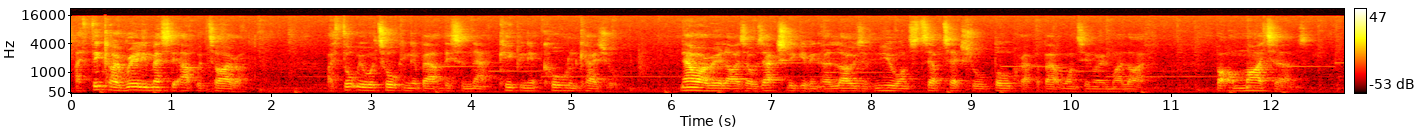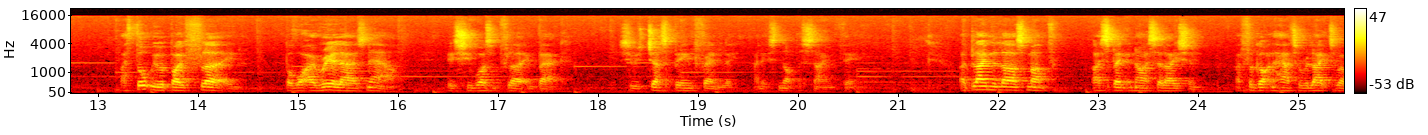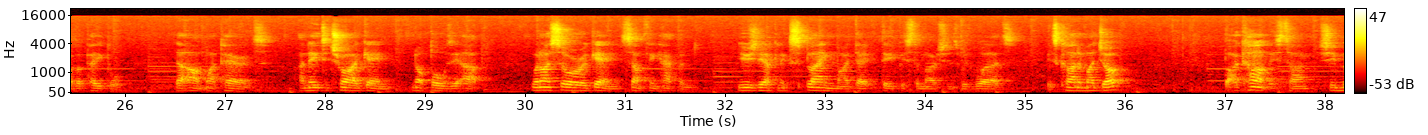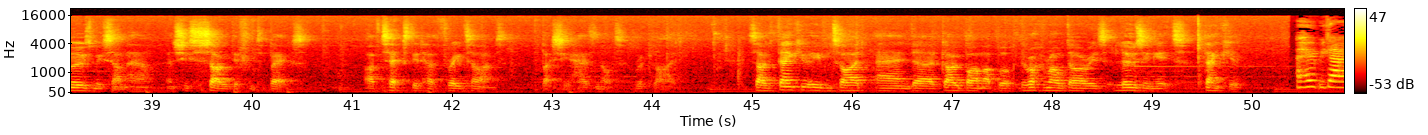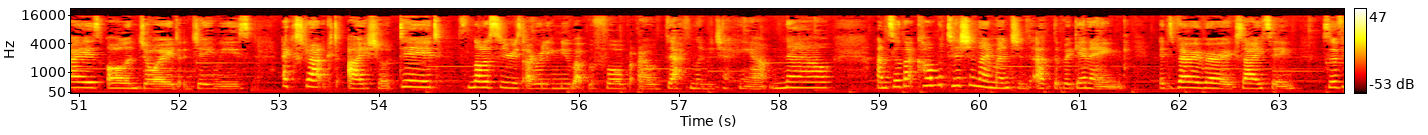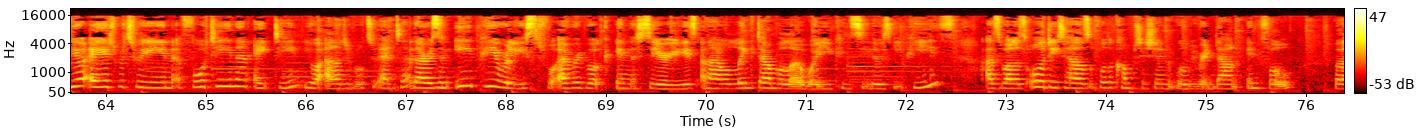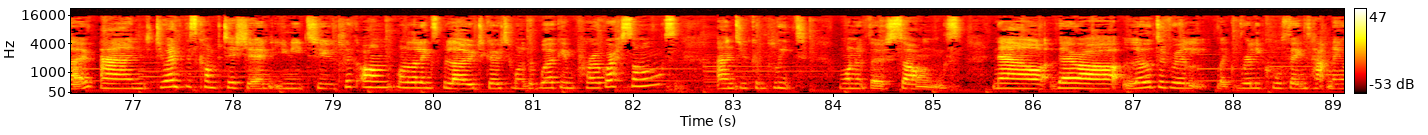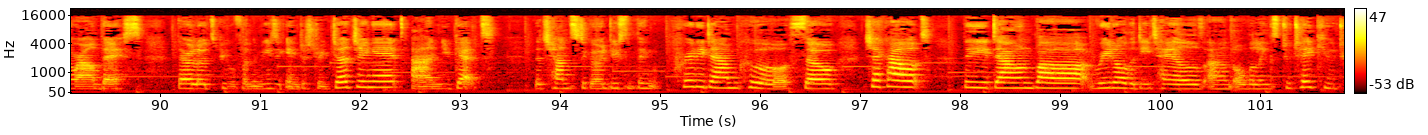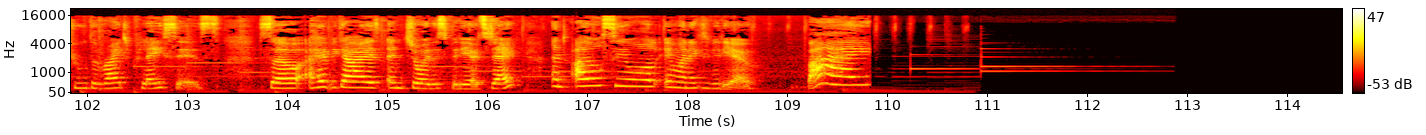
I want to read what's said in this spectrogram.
I think I really messed it up with Tyra. I thought we were talking about this and that, keeping it cool and casual. Now I realise I was actually giving her loads of nuanced subtextual bullcrap about wanting her in my life, but on my terms. I thought we were both flirting, but what I realise now is she wasn't flirting back. She was just being friendly, and it's not the same thing. I blame the last month I spent in isolation. I've forgotten how to relate to other people that aren't my parents. I need to try again, not balls it up. When I saw her again, something happened. Usually I can explain my deepest emotions with words. It's kind of my job, but I can't this time. She moves me somehow, and she's so different to Bex. I've texted her three times, but she has not replied. So thank you Eventide, and uh, go buy my book, The Rock and Roll Diaries, Losing It. Thank you. I hope you guys all enjoyed Jamie's extract. I sure did. It's not a series I really knew about before, but I will definitely be checking out now. And so that competition I mentioned at the beginning, it's very, very exciting. So if you're aged between 14 and 18, you are eligible to enter. There is an EP released for every book in the series, and I will link down below where you can see those EPs, as well as all the details for the competition will be written down in full below. And to enter this competition, you need to click on one of the links below to go to one of the work in progress songs and to complete one of those songs. Now, there are loads of really, like, really cool things happening around this. There are loads of people from the music industry judging it, and you get the chance to go and do something pretty damn cool. So check out the down bar, read all the details and all the links to take you to the right places. So I hope you guys enjoy this video today, and I will see you all in my next video. Bye!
